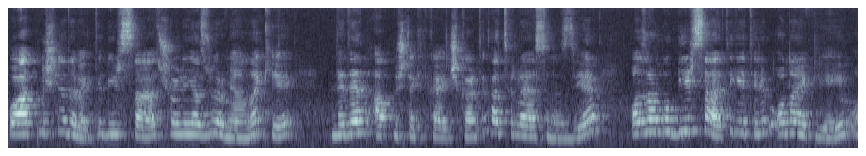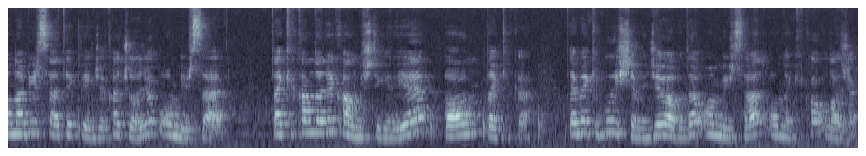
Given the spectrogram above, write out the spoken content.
Bu 60 ne demekti? 1 saat. Şöyle yazıyorum yanına ki neden 60 dakikayı çıkardık hatırlayasınız diye. O zaman bu 1 saati getirip 10'a ekleyeyim. Ona 1 saat ekleyince kaç olacak? 11 saat. Dakikamda ne kalmıştı geriye? 10 dakika. Demek ki bu işlemin cevabı da 11 saat 10 dakika olacak.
